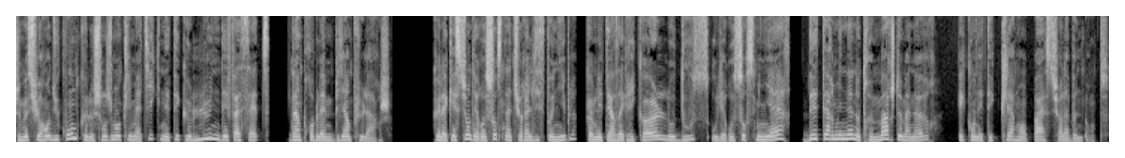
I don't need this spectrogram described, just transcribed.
Je me suis rendu compte que le changement climatique n'était que l'une des facettes d'un problème bien plus large que la question des ressources naturelles disponibles, comme les terres agricoles, l'eau douce ou les ressources minières, déterminait notre marge de manœuvre et qu'on n'était clairement pas sur la bonne pente.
